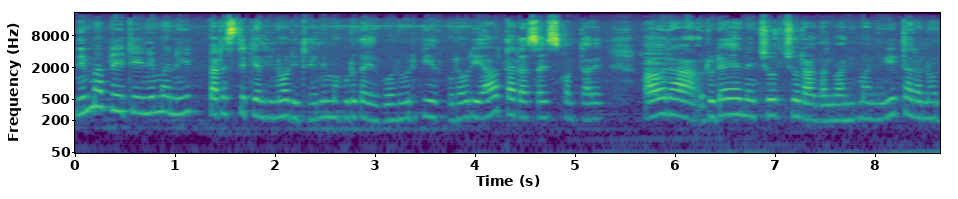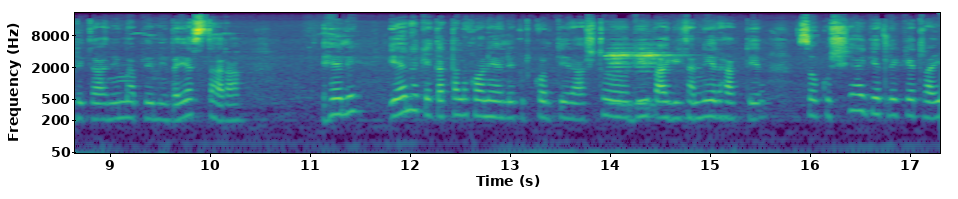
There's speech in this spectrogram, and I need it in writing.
ನಿಮ್ಮ ಪ್ರೀತಿ, ನಿಮ್ಮ ನೀಟ್ ಪರಿಸ್ಥಿತಿಯಲ್ಲಿ ನೋಡಿದರೆ ನಿಮ್ಮ ಹುಡುಗ ಇರ್ಬೋದು, ಹುಡುಗಿ ಇರ್ಬೋದು, ಅವ್ರು ಯಾವ ಥರ ಸಹಿಸ್ಕೊಳ್ತಾರೆ, ಅವರ ಹೃದಯನೇ ಚೂರು ಚೂರಾಗಲ್ವಾ? ನಿಮ್ಮನ್ನು ಈ ಥರ ನೋಡಿಕ ನಿಮ್ಮ ಪ್ರೇಮಿ ಬಯಸ್ತಾರಾ? ಹೇಳಿ, ಏನಕ್ಕೆ ಕತ್ತಲ ಕೋಣೆಯಲ್ಲಿ ಕುತ್ಕೊಳ್ತೀರಾ? ಅಷ್ಟು ಡೀಪಾಗಿ ಕಣ್ಣೀರು ಹಾಕ್ತೀರಾ? ಸೊ ಖುಷಿಯಾಗಿರ್ಲಿಕ್ಕೆ ಟ್ರೈ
